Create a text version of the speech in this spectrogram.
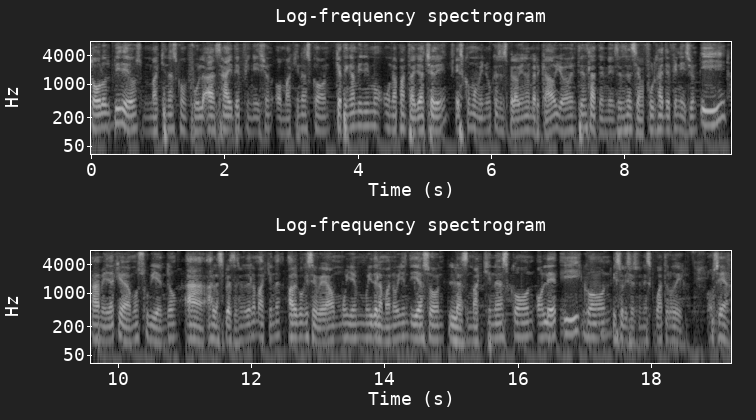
todos los videos, máquinas con Full High Definition o máquinas con que tengan mínimo una pantalla HD, es como mínimo que se espera hoy en el mercado y obviamente la tendencia es hacia Full High Definition y a medida que vamos subiendo a, las prestaciones de la máquina, algo que se vea muy, muy de la mano hoy en día son las máquinas con OLED y con visualizaciones 4D. O sea,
